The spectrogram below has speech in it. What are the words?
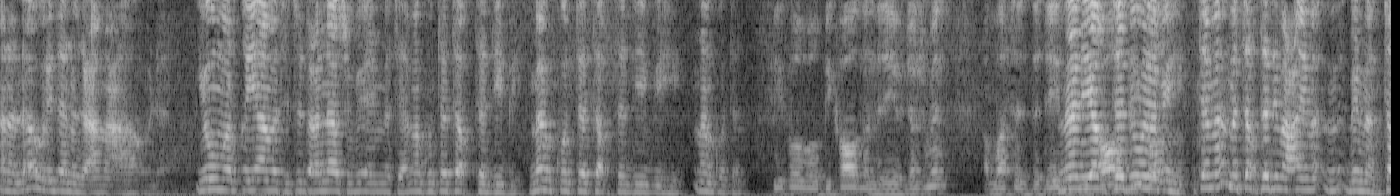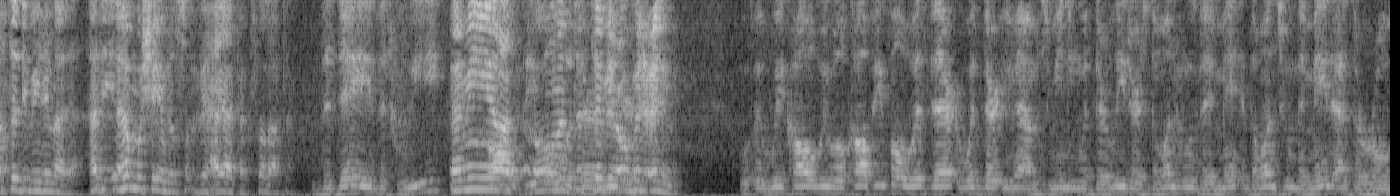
أنا لا أريد أن أدعى مع هؤلاء. يوم القيامة تدعى الناس بأئمتها. من كنت تقتدي به؟ من كنت تقتدي به؟ من كنت؟ People will be called on the day of judgment. Allah says the day that من we call يقتدون people به أنت ما ما تقتدي مع إمام- بمن تقتدي به لماذا هذه أهم شيء في الص- في حياتك صلاتك the day that we أميرك All people أو من with their تتبعه في leaders. العلم we call we will call people with their with their imams meaning with their leaders the one who they made the ones whom they made as their role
